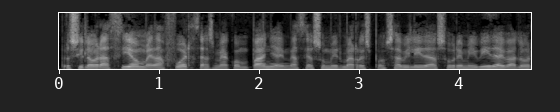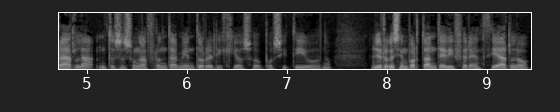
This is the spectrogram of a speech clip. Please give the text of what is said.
Pero si la oración me da fuerzas, me acompaña y me hace asumir más responsabilidad sobre mi vida y valorarla, entonces es un afrontamiento religioso positivo, ¿no? Yo creo que es importante diferenciarlo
